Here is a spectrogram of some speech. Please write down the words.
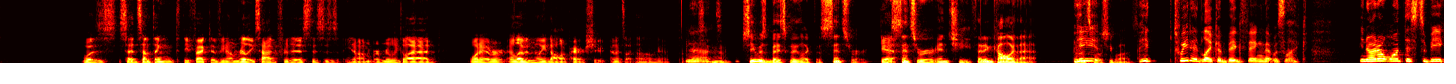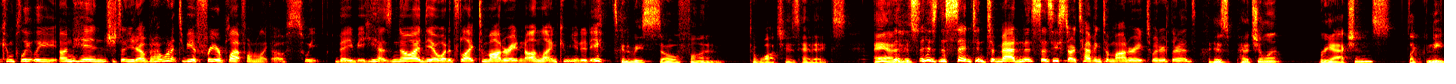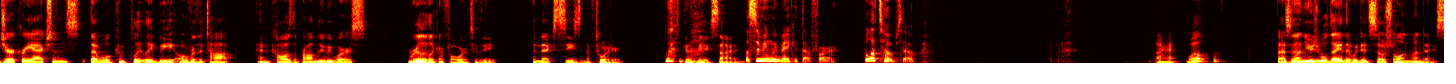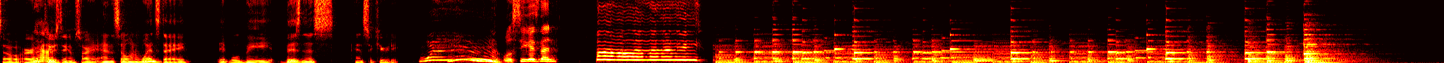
was said something to the effect of, you know, I'm really excited for this. This is, you know, I'm, I'm really glad. Whatever, eleven million dollar parachute, and it's like, oh yeah, that makes Yeah. sense. Mm-hmm. She was basically like the censorer, Yeah. the censorer in chief. They didn't call her that, but that's what she was. he tweeted like a big thing that was like, you know, I don't want this to be completely unhinged, you know, but I want it to be a freer platform. I'm like, oh, sweet baby. He has no idea what it's like to moderate an online community. It's gonna be so fun to watch his headaches and his His, descent into madness as he starts having to moderate Twitter threads. his petulant reactions, like knee jerk reactions that will completely be over the top and cause the problem to be worse. I'm really looking forward to the the next season of Twitter. It's gonna be exciting. Assuming we make it that far. But let's hope so. All right. Well, that's an unusual day that we did social on Monday. So or Yeah. Tuesday, I'm sorry. And so on Wednesday, it will be business and security. Woo! We'll see you guys then. Bye.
